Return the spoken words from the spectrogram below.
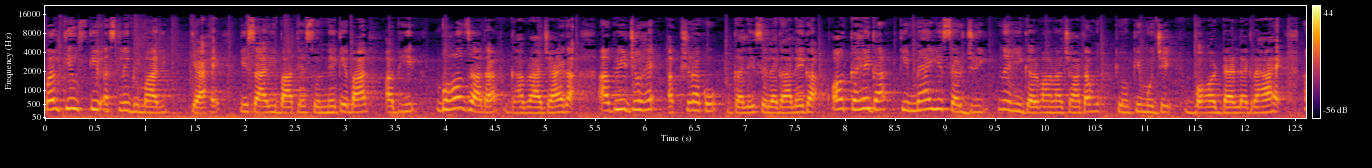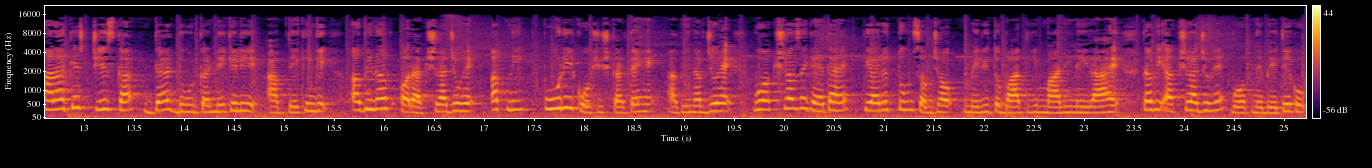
बल्कि उसकी असली बीमारी क्या है। ये सारी बातें सुनने के बाद अभीर बहुत ज़्यादा घबरा जाएगा। अभीर जो है, अक्षरा को गले से लगा लेगा और कहेगा कि मैं ये सर्जरी नहीं करवाना चाहता हूँ, क्योंकि मुझे बहुत डर लग रहा है। हालाँकि इस चीज़ का डर दूर करने के लिए आप देखेंगे, अभिनव और अक्षरा जो है, अपनी पूरी कोशिश करते हैं। अभिनव जो है, वो अक्षरा से कहता है कि, अरे तुम समझाओ। मेरी तो बात ये मान ही नहीं रहा है। तभी अक्षरा जो है, वो अपने बेटे को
